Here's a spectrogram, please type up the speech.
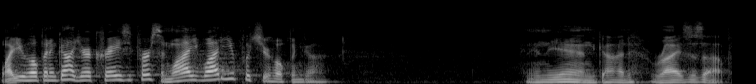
Why are you hoping in God? You're a crazy person. Why, why do you put your hope in God? And in the end, God rises up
